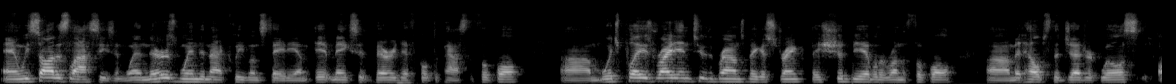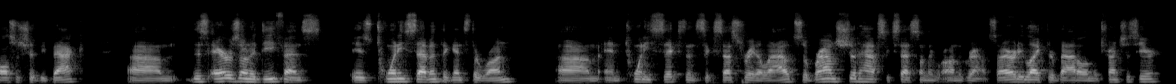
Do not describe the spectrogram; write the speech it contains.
And we saw this last season. When there's wind in that Cleveland stadium, it makes it very difficult to pass the football, um, which plays right into the Browns' biggest strength. They should be able to run the football. Um, it helps that Jedrick Wills also should be back. Um, this Arizona defense is 27th against the run um, and 26th in success rate allowed. So Browns should have success on the on the ground. So I already like their battle in the trenches here.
